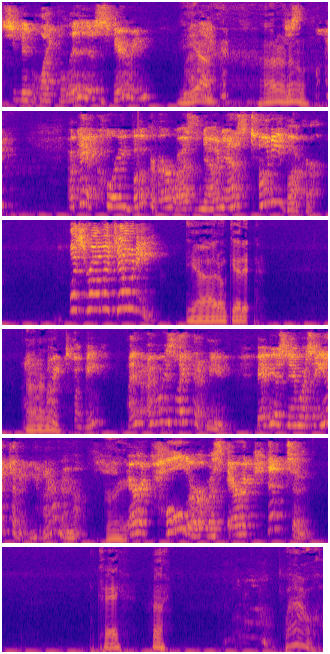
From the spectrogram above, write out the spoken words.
she didn't like Liz Herring. I like Yeah, I don't just know. fine. Okay, Cory Booker was known as Tony Booker. What's wrong with Tony? Yeah, I don't get it. I I don't, don't know. mind Tony. I, I always liked that name. Maybe his name was Anthony. I don't know. Right. Eric Holder was Eric Hinton. Okay. Huh. Wow.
